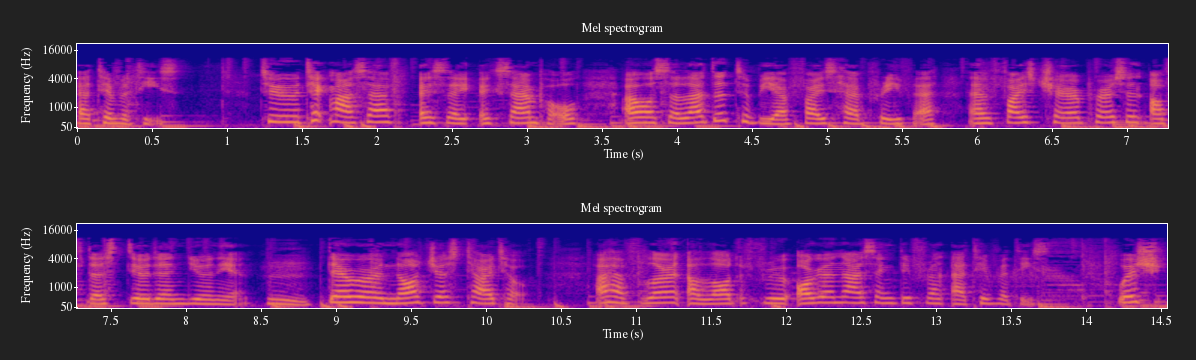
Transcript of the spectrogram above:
activities. To take myself as an example, I was selected to be a vice head prefect and vice chairperson of the student union. They were not just titles. I have learned a lot through organizing different activities, which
